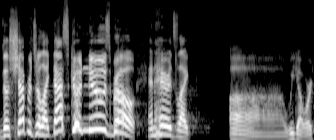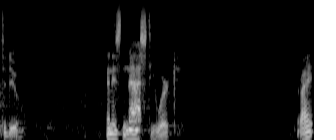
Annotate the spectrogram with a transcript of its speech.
The shepherds are like, That's good news, bro. And Herod's like, Uh, we got work to do. And it's nasty work. Right?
